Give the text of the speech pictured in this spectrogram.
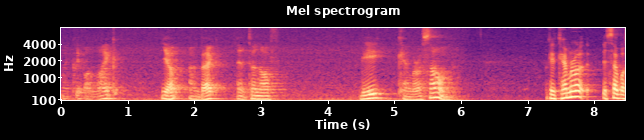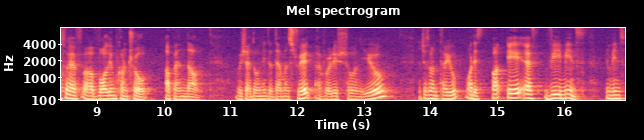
my clip-on mic. Yep, I'm back, and turn off the camera sound. Okay, camera itself also have uh, volume control up and down, which I don't need to demonstrate. I've already shown you. I just want to tell you what is what AFV means. It means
